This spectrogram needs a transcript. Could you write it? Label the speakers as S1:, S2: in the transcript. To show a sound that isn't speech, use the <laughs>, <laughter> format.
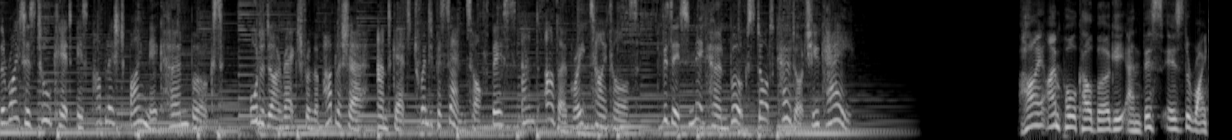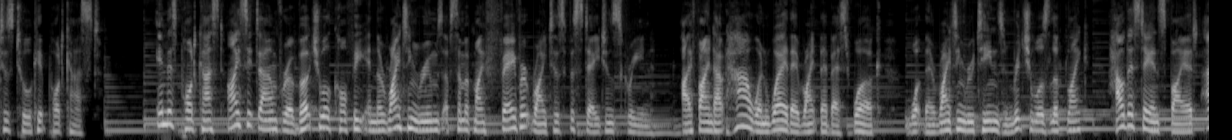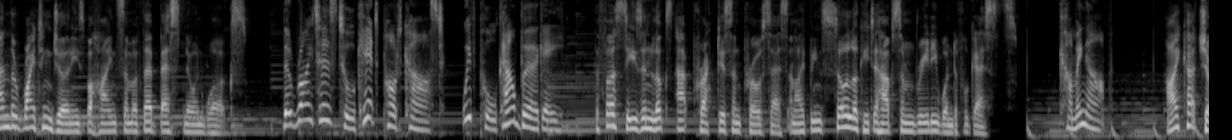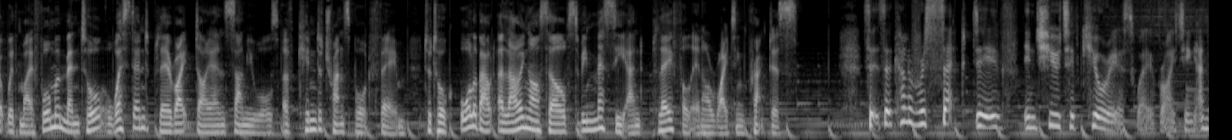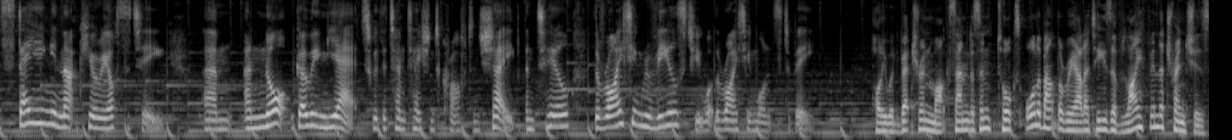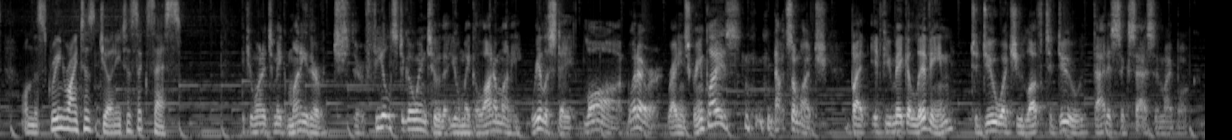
S1: The Writer's Toolkit is published by Nick Hern Books. Order direct from the publisher and get 20% off this and other great titles. Visit nickhernbooks.co.uk.
S2: Hi, I'm Paul Kalburgi, and this is the Writer's Toolkit podcast. In this podcast, I sit down for a virtual coffee in the writing rooms of some of my favourite writers for stage and screen. I find out how and where they write their best work, what their writing routines and rituals look like, how they stay inspired, and the writing journeys behind some of their best known works.
S1: The Writer's Toolkit podcast with Paul Kalburgi.
S2: The first season looks at practice and process, and I've been so lucky to have some really wonderful guests.
S1: Coming up.
S2: I catch up with my former mentor, West End playwright Diane Samuels of Kindertransport fame to talk all about allowing ourselves to be messy and playful in our writing practice.
S3: So it's a kind of receptive, intuitive, curious way of writing and staying in that curiosity um, and not going yet with the temptation to craft and shape until the writing reveals to you what the writing wants to be.
S2: Hollywood veteran Mark Sanderson talks all about the realities of life in the trenches on the screenwriter's journey to success.
S4: If you wanted to make money, there are, there are fields to go into that you'll make a lot of money real estate, law, whatever. Writing screenplays? <laughs> Not so much. But if you make a living to do what you love to do, that is success in my book.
